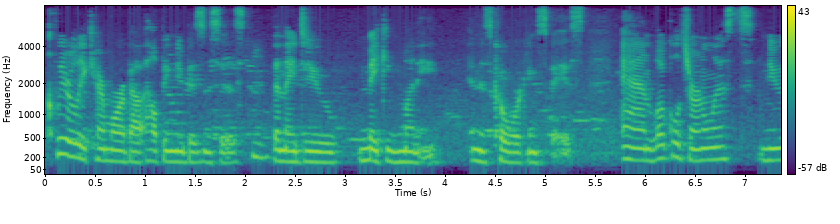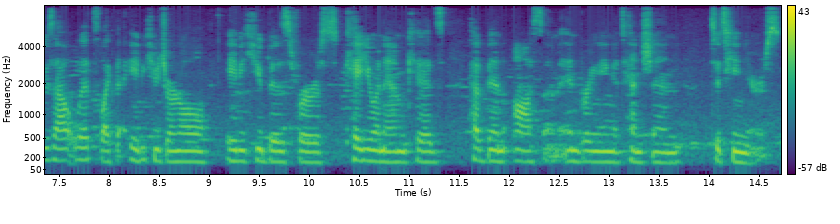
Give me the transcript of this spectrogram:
clearly care more about helping new businesses hmm. than they do making money in this co-working space. And local journalists, news outlets like the ABQ Journal, ABQ Biz First, KUNM Kids have been awesome in bringing attention to teen years.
